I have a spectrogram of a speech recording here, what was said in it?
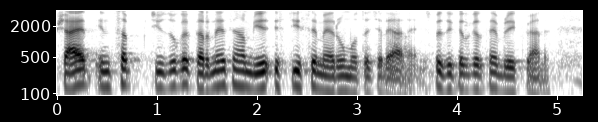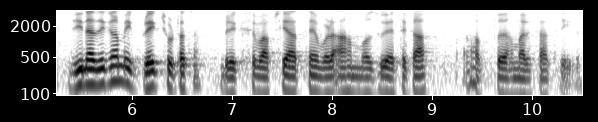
शायद इन सब चीज़ों के करने से हम ये, इस चीज़ से महरूम होते चले आ रहे हैं। इस पर ज़िक्र करते हैं ब्रेक पे आने। जी नाजिक हम एक ब्रेक छोटा सा ब्रेक से वापसी आते हैं, बड़ा अहम मौजू एहतिकाफ़। आप हमारे साथ रहिएगा।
